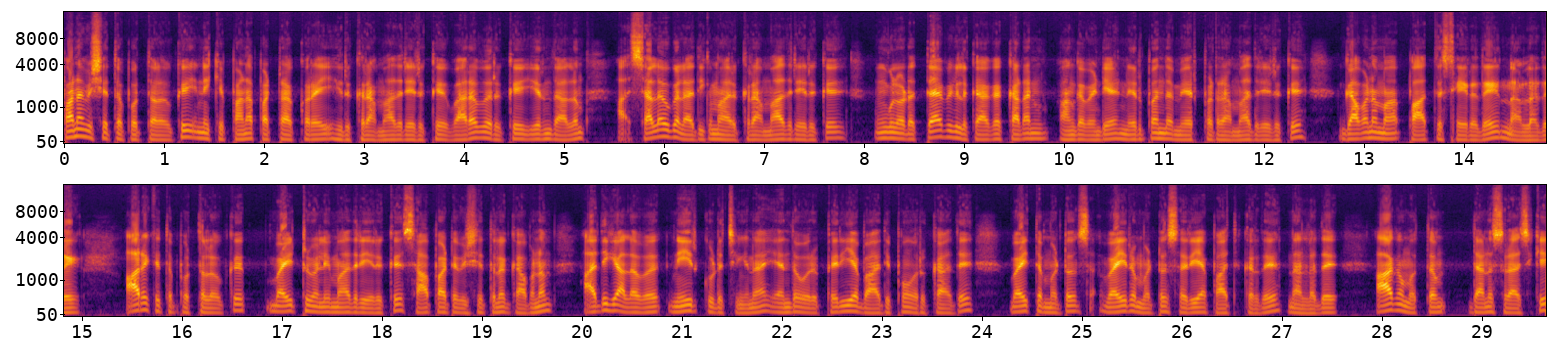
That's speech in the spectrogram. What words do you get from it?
பண விஷயத்தை பொறுத்தளவுக்கு இன்றைக்கி பணப்பற்றாக்குறை இருக்கிற மாதிரி இருக்குது வரவு இருக்குது இருந்தாலும் செலவுகள் அதிகமாக இருக்கிற மாதிரி இருக்குது உங்களோட தேவைகளுக்காக கடன் வாங்க வேண்டிய நிர்பந்தம் ஏற்படுற மாதிரி இருக்குது கவனமாக பார்த்து செய்கிறது நல்லது. ஆரோக்கியத்தை பொறுத்தளவுக்கு வயிற்று வலி மாதிரி இருக்குது சாப்பாட்டு விஷயத்தில் கவனம். அதிக அளவு நீர் குடிச்சிங்கன்னா எந்த ஒரு பெரிய பாதிப்பும் இருக்காது. வயிற்றை மட்டும் வயிறை மட்டும் சரியாக பார்த்துக்கிறது நல்லது. ஆக மொத்தம் தனுசு ராசிக்கு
